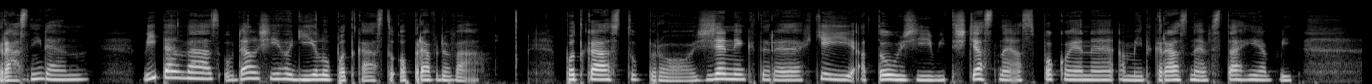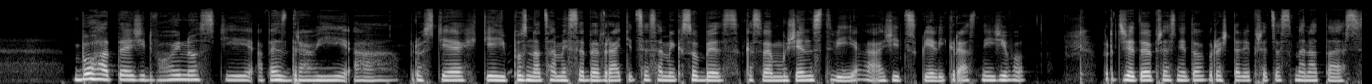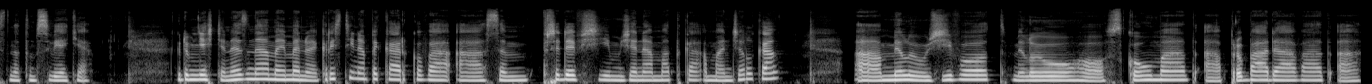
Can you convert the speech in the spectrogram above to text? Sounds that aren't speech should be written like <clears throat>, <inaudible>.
Krásný den! Vítám vás u dalšího dílu podcastu Opravdová. Podcastu pro ženy, které chtějí a touží být šťastné a spokojené a mít krásné vztahy a být bohaté, žít v hojnosti a ve zdraví a prostě chtějí poznat sami sebe, vrátit se sami k sobě, ke svému ženství a žít skvělý, krásný život. Protože to je přesně to, proč tady přece jsme na, té, na tom světě. Kdo mě ještě nezná, mé jméno je Kristýna Pekárková a jsem především žena, matka a manželka. A miluju život, miluju ho zkoumat a probádávat a,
